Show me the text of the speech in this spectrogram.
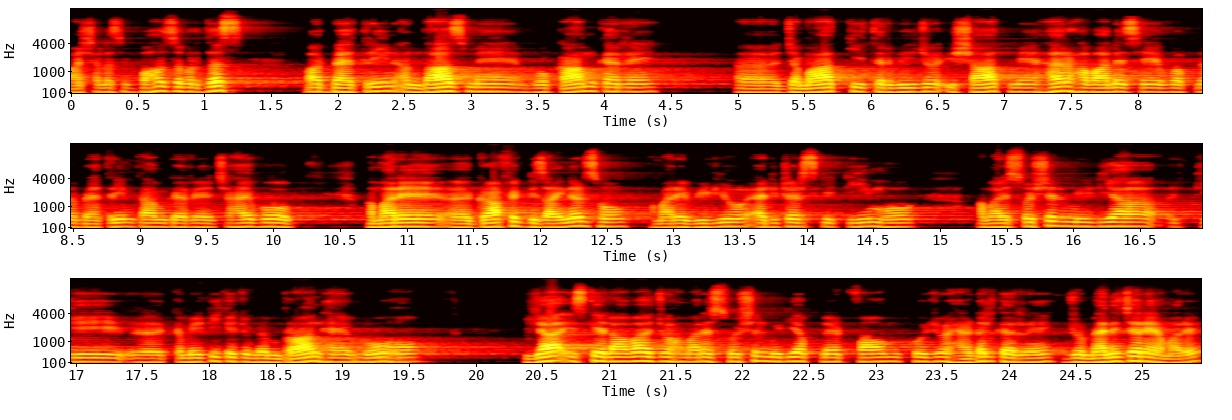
माशाल्लाह से बहुत ज़बरदस्त और बेहतरीन अंदाज में वो काम कर रहे हैं जमात की तरवीज व इशात में हर हवाले से वो अपना बेहतरीन काम कर रहे हैं चाहे वो हमारे ग्राफिक डिज़ाइनर्स हों हमारे वीडियो एडिटर्स की टीम हो हमारे सोशल मीडिया की कमेटी के जो मेम्बरान हैं वो हम्म। हों या इसके अलावा जो हमारे सोशल मीडिया प्लेटफॉर्म को जो हैंडल कर रहे हैं जो मैनेजर हैं हमारे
